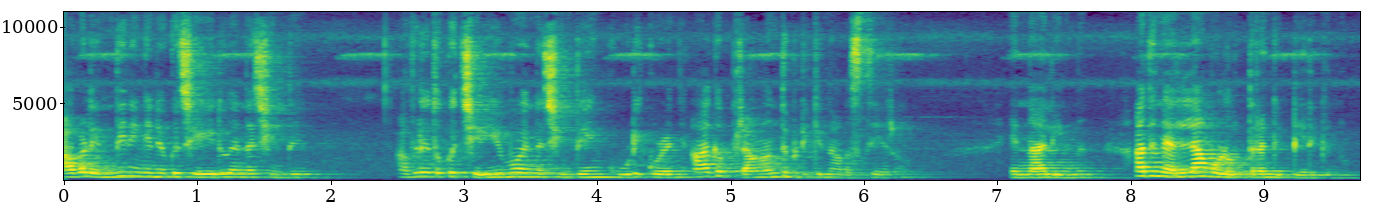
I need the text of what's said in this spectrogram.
അവൾ എന്തിനിങ്ങനെയൊക്കെ ചെയ്തു എന്ന ചിന്തയും അവൾ ഇതൊക്കെ ചെയ്യുമോ എന്ന ചിന്തയും കൂടിക്കുഴഞ്ഞ് ആകെ ഭ്രാന്ത് പിടിക്കുന്ന അവസ്ഥയായിരുന്നു. എന്നാൽ ഇന്ന് അതിനെല്ലാം ഉള്ള ഉത്തരം കിട്ടിയിരിക്കുന്നു.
